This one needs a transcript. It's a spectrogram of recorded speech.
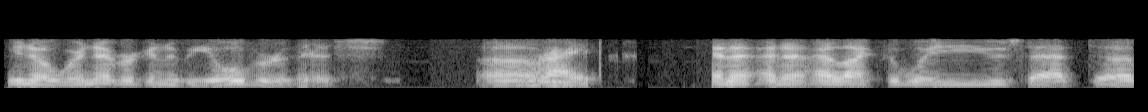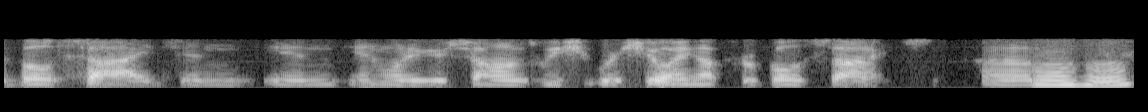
you know, we're never going to be over this. Um right. And I, and I like the way you use that uh, both sides in in in one of your songs. We sh- we're showing up for both sides. Um, mhm.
